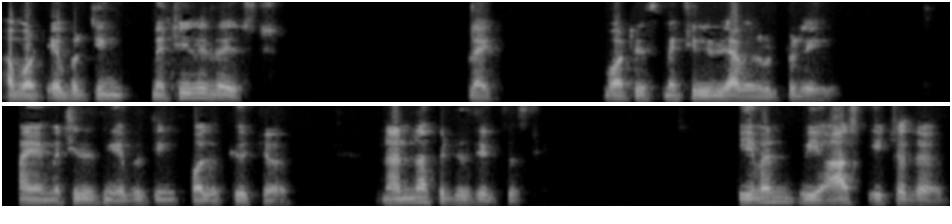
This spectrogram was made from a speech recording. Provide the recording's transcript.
about everything materialized, like what is materially available today, I am materializing everything for the future. None of it is existing. Even we ask each other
